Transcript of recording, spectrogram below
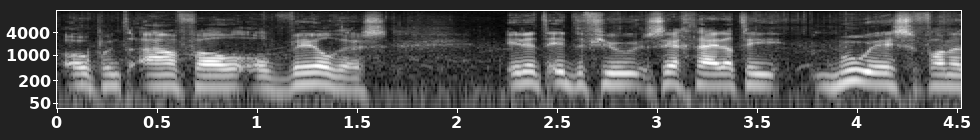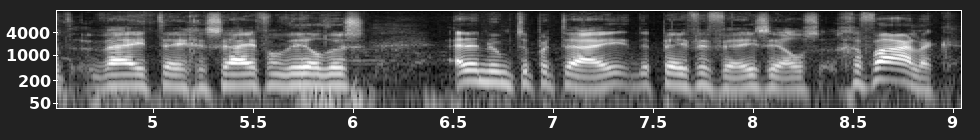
opent aanval op Wilders. In het interview zegt hij dat hij moe is van het wij tegen zij van Wilders. En hij noemt de partij, de PVV, zelfs gevaarlijk.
